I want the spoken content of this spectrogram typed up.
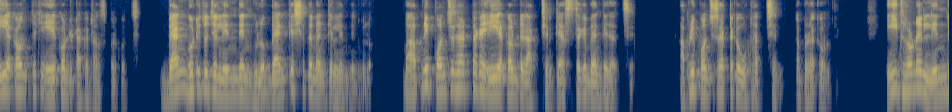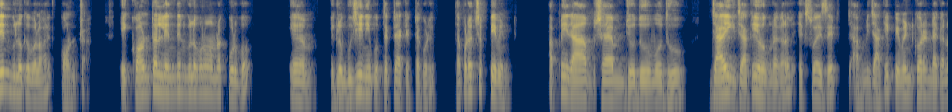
এই অ্যাকাউন্ট থেকে এই অ্যাকাউন্টে টাকা ট্রান্সফার করছেন। ব্যাংক ঘটিত যে লেনদেনগুলো ব্যাংকের সাথে ব্যাংকের লেনদেনগুলো বা আপনি ৳৫০,০০০ এই অ্যাকাউন্টে রাখছেন, ক্যাশ থেকে ব্যাংকে যাচ্ছে। আপনি ৳৫০,০০০ উঠাচ্ছেন আপনার অ্যাকাউন্ট। এই ধরনের লেনদেনগুলোকে বলা হয় কন্ট্রা। এই কন্ট্রার লেনদেনগুলো কোনো আমরা করব। এগুলো বুঝিয়ে নিই প্রত্যেকটা এক, একটা করে। তারপরে হচ্ছে পেমেন্ট। আপনি রাম, শ্যাম, যদু, মধু যাই যাকেই হোক না কেন এক্স ওয়াই জেড আপনি যাকেই পেমেন্ট করেন না কেন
